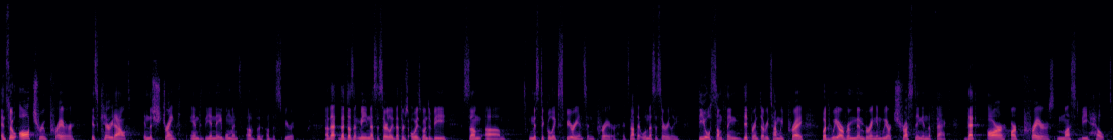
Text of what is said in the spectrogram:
And so all true prayer is carried out in the strength and the enablement of the, of the Spirit. Uh, that, that doesn't mean necessarily that there's always going to be some um, mystical experience in prayer. It's not that we'll necessarily feel something different every time we pray, but we are remembering and we are trusting in the fact that our, our prayers must be helped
